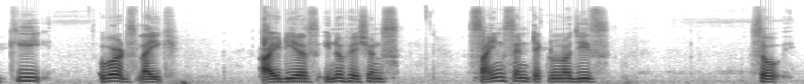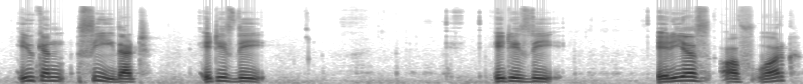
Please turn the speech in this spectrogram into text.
key words like ideas, innovations, science and technologies. So, you can see that it is the it is the areas of work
